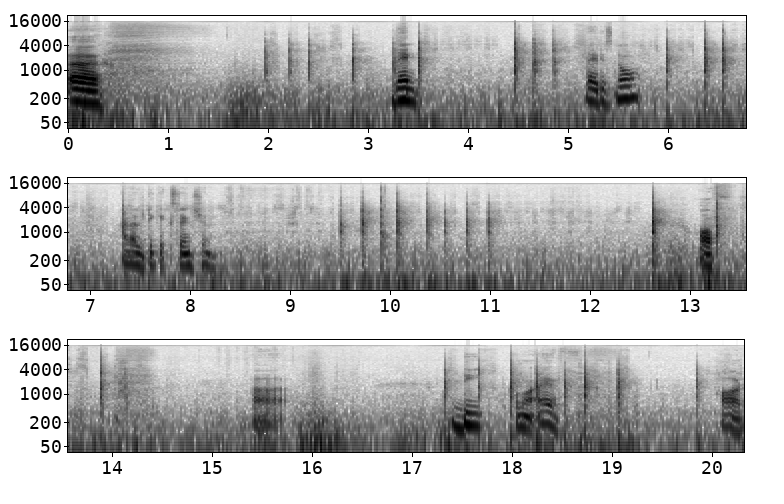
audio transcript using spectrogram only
uh, then there is no analytic extension of uh, d comma f or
